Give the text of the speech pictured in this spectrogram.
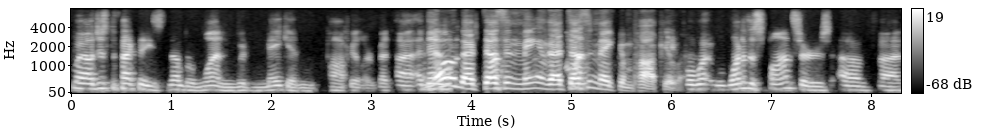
Well, just the fact that he's number one would make him popular. But uh, and then no, that doesn't mean that doesn't make him popular. Well, one of the sponsors of uh,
